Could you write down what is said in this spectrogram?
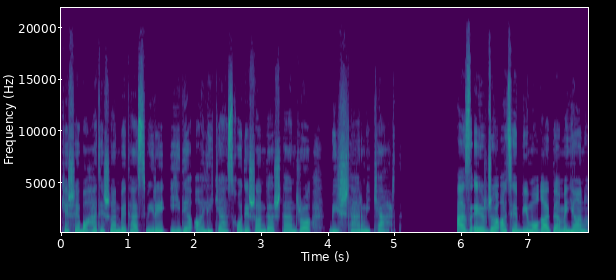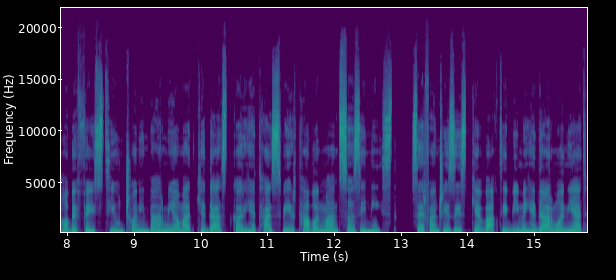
که شباهتشان به تصویر ایدئالی که از خودشان داشتند را بیشتر می کرد. از ارجاعات بیمقدمه آنها به فیستیون چنین برمیآمد که دستکاری تصویر توانمندسازی نیست. صرفاً چیزی است که وقتی بیمه درمانیت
